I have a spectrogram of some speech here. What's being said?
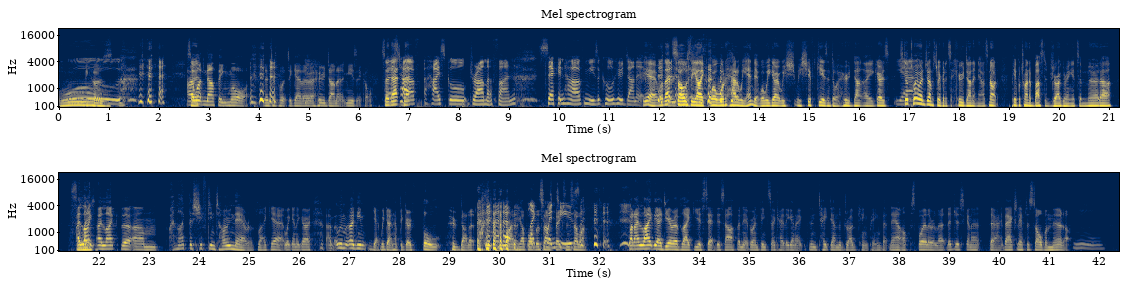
Ooh, Because- Ooh. I want nothing more than to put together a Who Done It musical. so First that, that half high school drama fun, second half musical Who Done It. Yeah, well, that solves the like. Well, what? How do we end it? Well, we go. We sh- we shift gears into a who done. Like it goes still Twenty One Jump Street, but it's a who done it now. It's not people trying to bust a drug ring. It's a murder. I like I like the um I like the shift in tone there of like yeah we're gonna go um, I mean yeah we don't have to go full who done it lining up all like the suspects and so on but I like the idea of like you set this up and everyone thinks okay they're gonna then take down the drug kingpin but now spoiler alert they're just gonna they, they actually have to solve a murder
